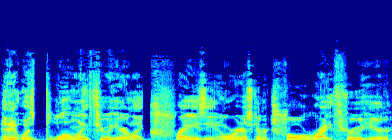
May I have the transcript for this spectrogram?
and it was blowing through here like crazy and we're just gonna troll right through here.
